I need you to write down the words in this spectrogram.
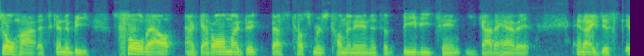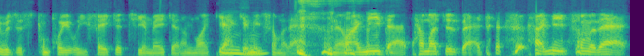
so hot. It's going to be sold out. I've got all my big best customers coming in. It's a BB tint. You got to have it. And I just, it was just completely fake it till you make it. I'm like, yeah, mm-hmm. give me mm-hmm. some of that. You know, I need that. How much is that? I need some of that.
